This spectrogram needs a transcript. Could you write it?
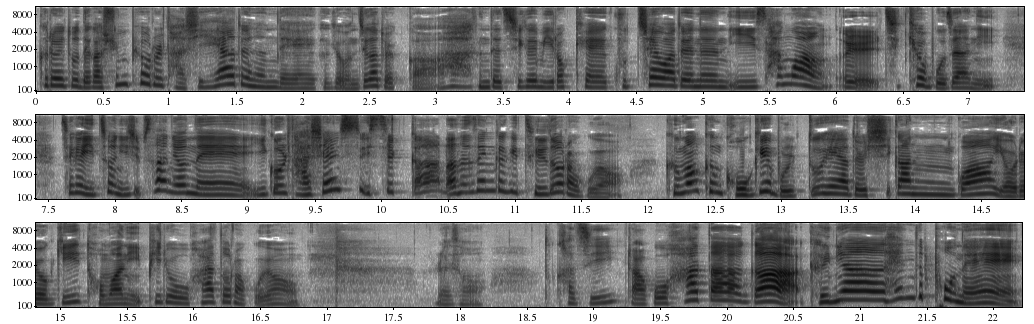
그래도 내가 쉼표를 다시 해야 되는데 그게 언제가 될까? 아, 근데 지금 이렇게 구체화되는 이 상황을 지켜보자니 제가 2024년에 이걸 다시 할 수 있을까라는 생각이 들더라고요. 그만큼 거기에 몰두해야 될 시간과 여력이 더 많이 필요하더라고요. 그래서 어떡하지? 라고 하다가 그냥 핸드폰에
